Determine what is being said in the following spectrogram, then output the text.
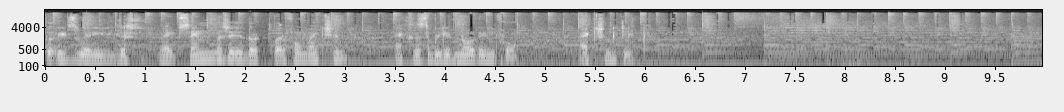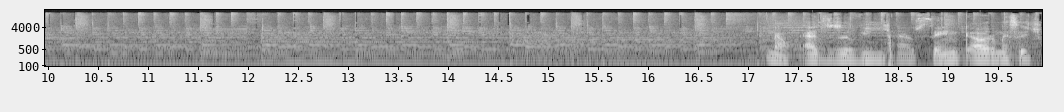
So it's very easy. Just write send message dot perform action accessibility node info action click now as we have sent our message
